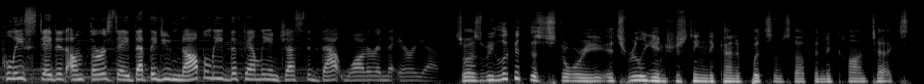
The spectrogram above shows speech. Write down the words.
Police stated on Thursday that they do not believe the family ingested that water in the area. So, as we look at this story, it's really interesting to kind of put some stuff into context.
